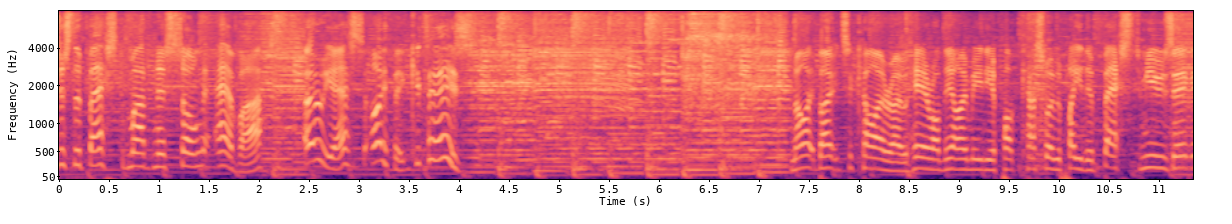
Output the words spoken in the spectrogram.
just the best Madness song ever? Oh, yes, I think it is. Night Boat to Cairo here on the iMedia podcast where we play the best music.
